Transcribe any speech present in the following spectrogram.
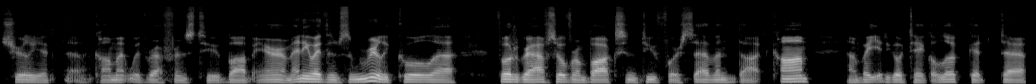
Surely a, a comment with reference to Bob Arum. Anyway, there's some really cool uh, photographs over on boxing247.com. I invite you to go take a look at uh,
